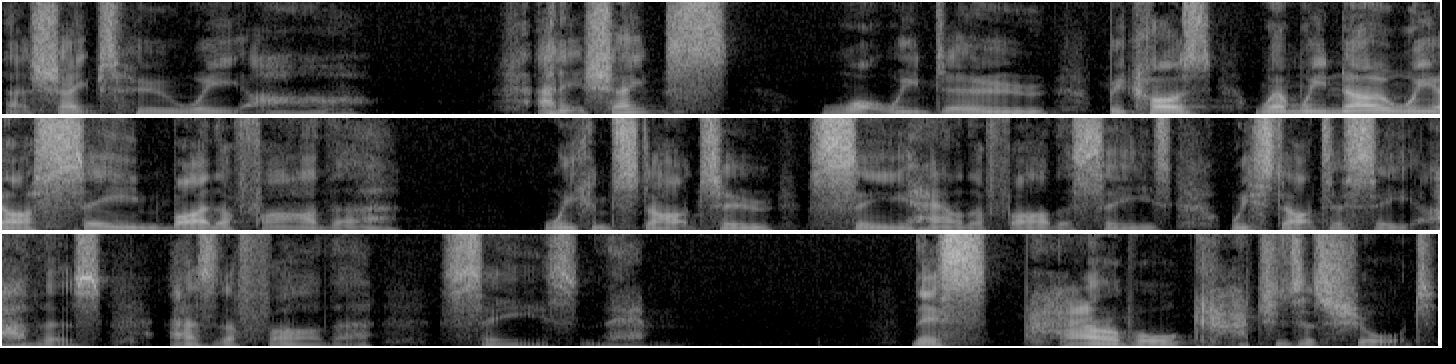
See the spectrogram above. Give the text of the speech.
That shapes who we are. And it shapes what we do because when we know we are seen by the Father, we can start to see how the Father sees. We start to see others as the Father sees them. This parable catches us short.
